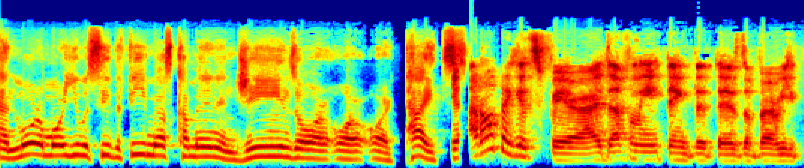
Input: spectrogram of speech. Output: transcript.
And more and more, you would see the females coming in in jeans or or, or tights. Yeah, I don't think it's fair. I definitely think that there's a very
